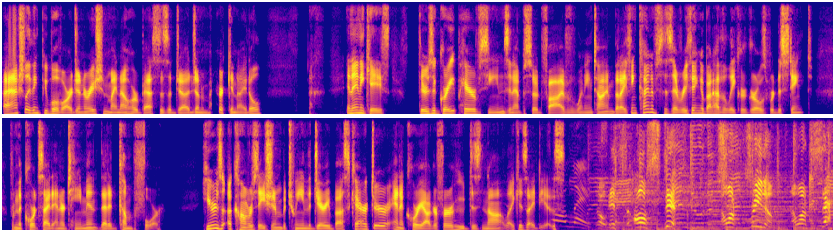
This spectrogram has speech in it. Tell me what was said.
I actually think people of our generation might know her best as a judge on American Idol. in any case, there's a great pair of scenes in episode five of Winning Time that I think kind of says everything about how the Laker girls were distinct from the courtside entertainment that had come before. Here's a conversation between the Jerry Buss character and a choreographer who does not like his ideas. No, it's all stiff. I want freedom. I want sex.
